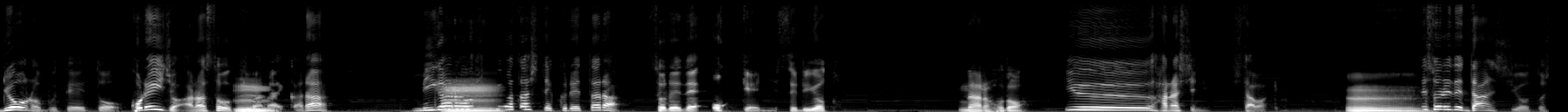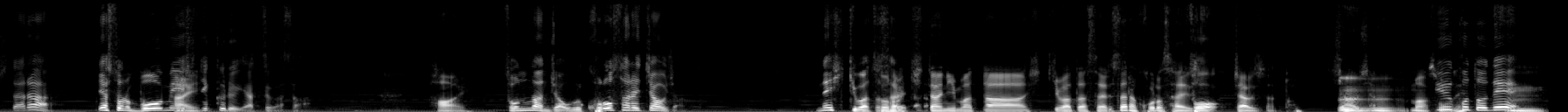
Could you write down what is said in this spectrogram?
両の武帝とこれ以上争う気はないから、身柄を引き渡してくれたらそれで OK にするよとなるほど。いう話にしたわけ。うん。でそれで断しようとしたらいやその亡命してくるやつがさ、はい。そんなんじゃ俺殺されちゃうじゃんと。ね引き渡されたら。北にまた引き渡されたら殺されちそゃうじゃんと。う。じゃん。んん。まあそうね。いうことでうん。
